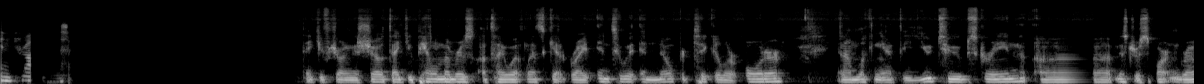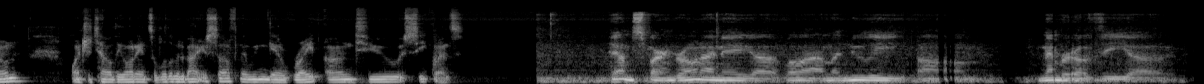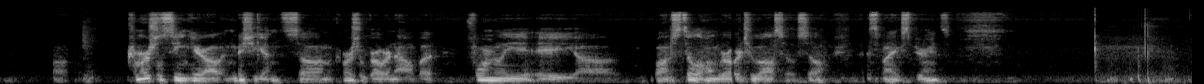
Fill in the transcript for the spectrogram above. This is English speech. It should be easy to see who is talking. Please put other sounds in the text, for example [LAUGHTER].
Speaker 1: In progress.
Speaker 2: Thank you for joining the show. Thank you, panel members. I'll tell you what, let's get right into it in no particular order. And I'm looking at the YouTube screen. Uh, uh, Mr. Spartan Grown, why don't you tell the audience a little bit about yourself, and then we can get right on to sequence.
Speaker 3: Yeah, I'm Spartan Grown. I'm a uh, well, I'm a newly um, member of the uh, uh, commercial scene here out in Michigan. So I'm a commercial grower now, but formerly a uh, well, I'm still a home grower too, also. So that's my experience.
